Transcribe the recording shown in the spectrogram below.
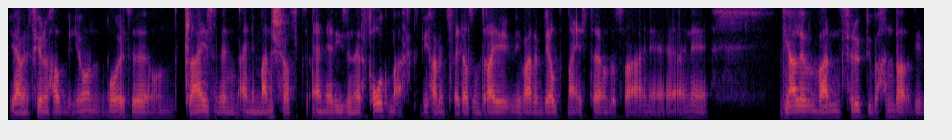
Wir haben 4,5 Millionen Leute und klar ist, wenn eine Mannschaft einen riesen Erfolg macht. Wir haben 2003, wir waren Weltmeister und das war eine, eine die alle waren verrückt über Handball. Wir,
